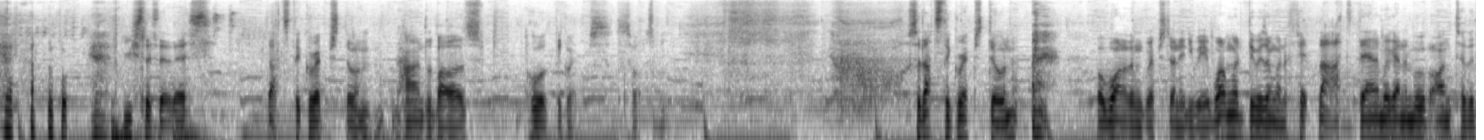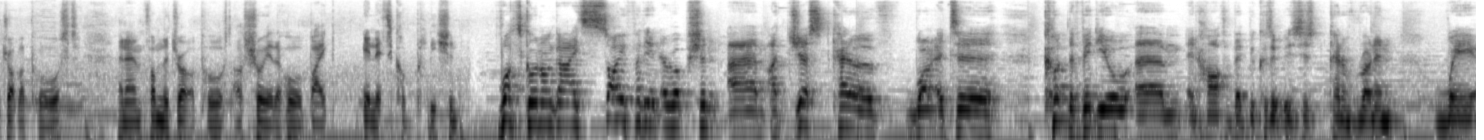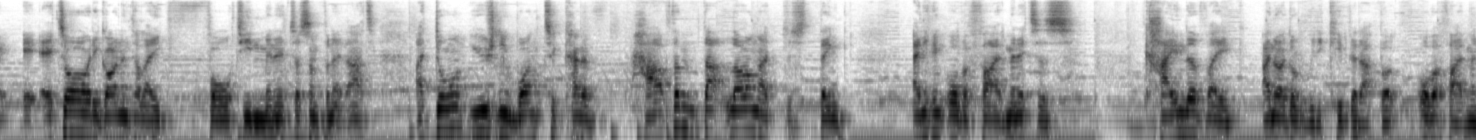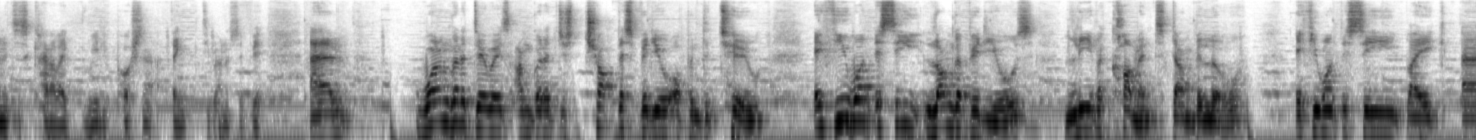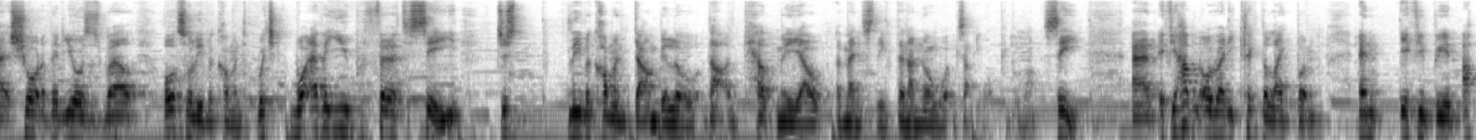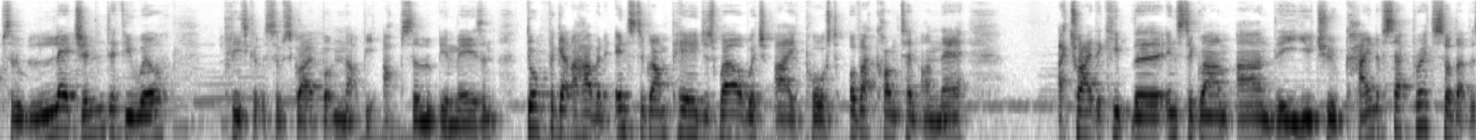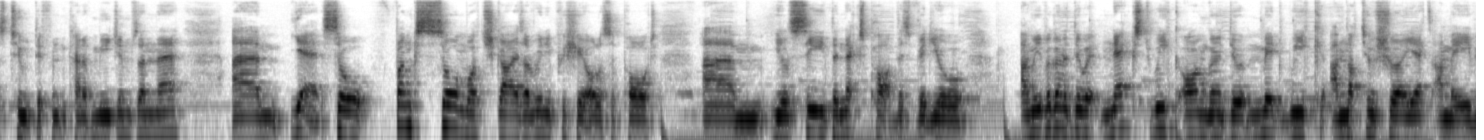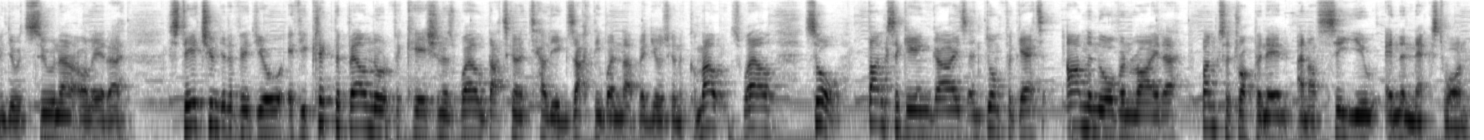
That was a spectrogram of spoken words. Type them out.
Useless at this. That's the grips done. The handlebars hold the grips, so to speak. So that's the grips done. or one of them grips done anyway. What I'm going to do is I'm going to fit that, then we're going to move on to the dropper post, and then from the dropper post I'll show you the whole bike in its completion. What's going on guys? Sorry for the interruption. Um, I just kind of wanted to cut the video um, in half a bit because it was just kind of running way, it, it's already gone into like 14 minutes or something like that. I don't usually want to kind of have them that long. I just think anything over five minutes is kind of like I know I don't really keep it up, but over five minutes is kind of like really pushing it. I think, to be honest with you. Um, what I'm gonna do is I'm gonna just chop this video up into two. If you want to see longer videos, leave a comment down below. If you want to see like uh, shorter videos as well, also leave a comment. Which whatever you prefer to see, just leave a comment down below. That would help me out immensely. Then I know what, exactly what people want to see. Um, if you haven't already, click the like button. And if you'd be an absolute legend, if you will, please click the subscribe button. That'd be absolutely amazing. Don't forget I have an Instagram page as well, which I post other content on there. I try to keep the Instagram and the YouTube kind of separate so that there's two different kind of mediums in there. Um, yeah, so thanks so much guys I really appreciate all the support um, you'll see the next part of this video I'm either going to do it next week or I'm going to do it midweek I'm not too sure yet I may even do it sooner or later Stay tuned to the video. If you click the bell notification as well, that's going to tell you exactly when that video is going to come out as well. So, thanks again guys, and don't forget, I'm the Northern Rider. Thanks for dropping in, and I'll see you in the next one.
